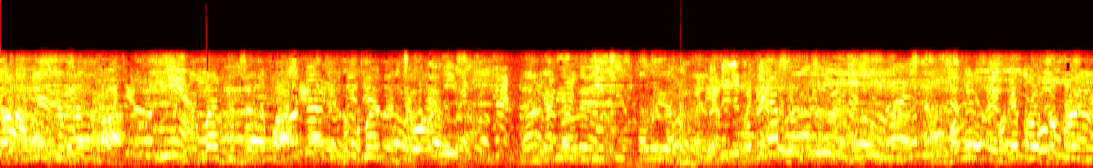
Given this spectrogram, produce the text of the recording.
Документів вже нема. Документів вже нема. Документів вчора. Вони, вони просто пройдуть.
